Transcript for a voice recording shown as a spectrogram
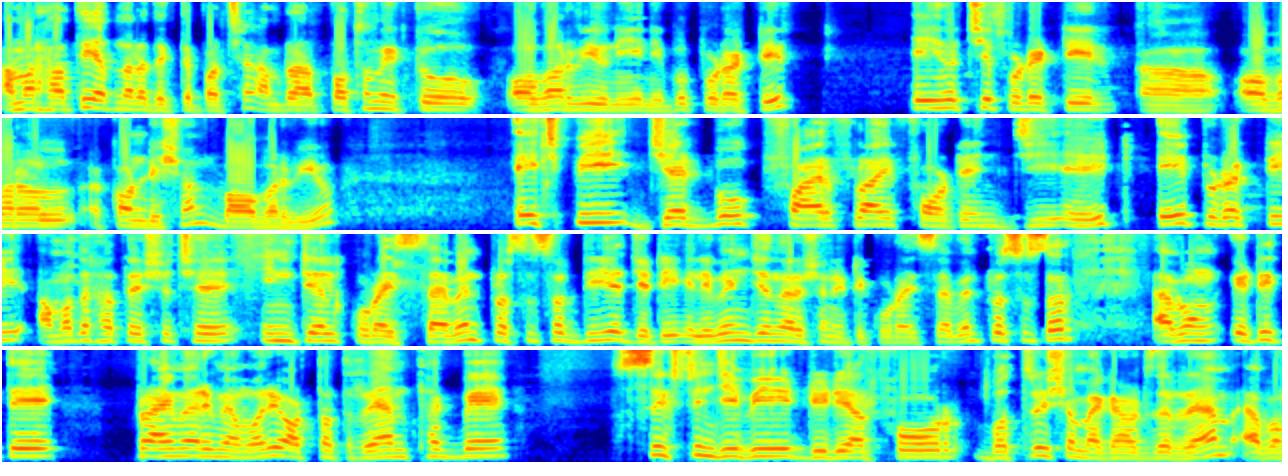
আমার হাতেই আপনারা দেখতে পাচ্ছেন, আমরা প্রথমে একটু ওভারভিউ নিয়ে নিব প্রোডাক্টটির এই হচ্ছে প্রোডাক্টটির ওভারঅল কন্ডিশন বা overview HP ZBook Firefly fourteen G eight এই প্রোডাক্টটি আমাদের হাতে এসেছে ইন্টেল কোরাই সেভেন প্রসেসর দিয়ে, যেটি ইলেভেন জেনারেশন এটি কোরাই সেভেন প্রসেসর এবং এটিতে প্রাইমারি মেমোরি অর্থাৎ র্যাম থাকবে। সিক্সটিন জিবি ডিডিআর ফোর বত্রিশশো মেগাহার্জের র্যাম এবং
